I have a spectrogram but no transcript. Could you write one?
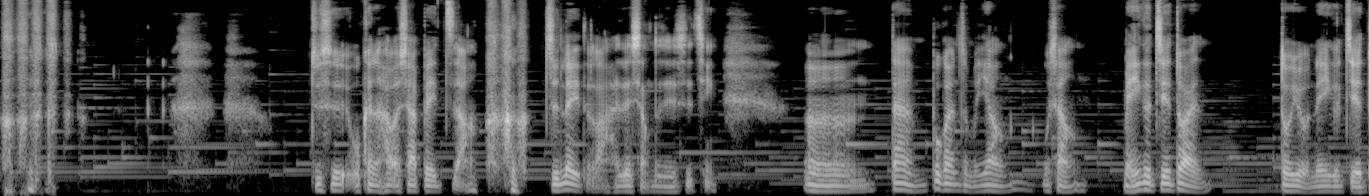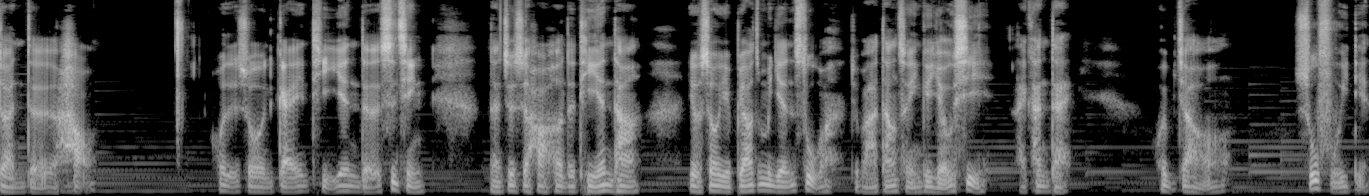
就是我可能还有下辈子啊 之类的啦，还在想这些事情。嗯，但不管怎么样，我想每一个阶段都有那个阶段的好，或者说该体验的事情，那就是好好的体验它。有时候也不要这么严肃嘛，就把它当成一个游戏来看待，会比较舒服一点。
